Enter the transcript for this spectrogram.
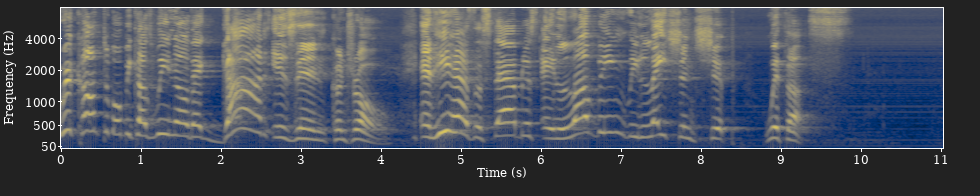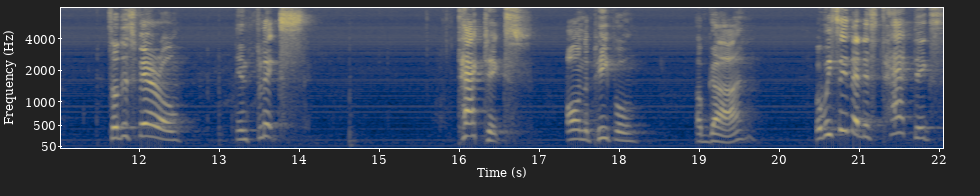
We're comfortable because we know that God is in control and He has established a loving relationship with us. So this Pharaoh inflicts tactics on the people of God. But we see that his tactics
